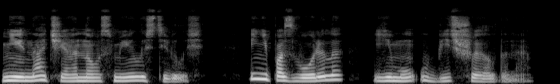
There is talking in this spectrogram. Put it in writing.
Не иначе оно смилостивилось и не позволило ему убить Шелдона.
